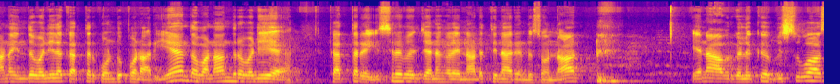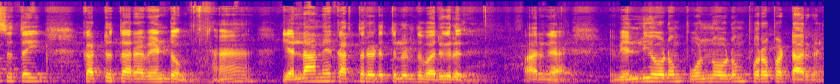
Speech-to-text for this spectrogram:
ஆனால் இந்த வழியில் கர்த்தர் கொண்டு போனார். ஏன் இந்த வனாந்திர வழியை கர்த்தரை இஸ்ரேல் ஜனங்களை நடத்தினார் என்று சொன்னால் ஏன்னா அவர்களுக்கு விசுவாசத்தை கற்றுத்தர வேண்டும். எல்லாமே கர்த்தரிடத்திலிருந்து வருகிறது. பாருங்க வெள்ளியோடும் பொன்னோடும் புறப்பட்டார்கள்.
